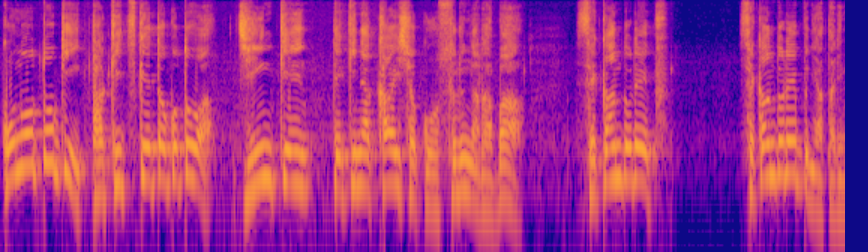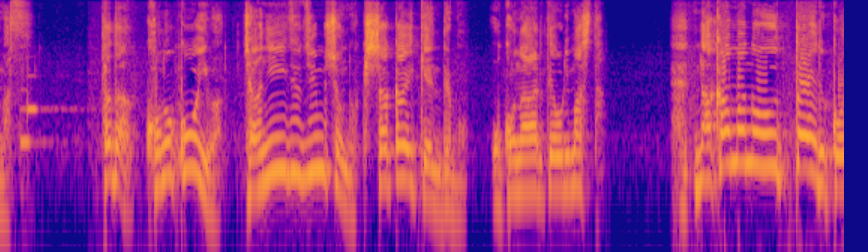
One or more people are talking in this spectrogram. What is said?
この時焚きつけたことは人権的な解釈をするならば、セカンドレイプ、セカンドレイプにあたります。ただ、この行為はジャニーズ事務所の記者会見でも行われておりました。仲間の訴える言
